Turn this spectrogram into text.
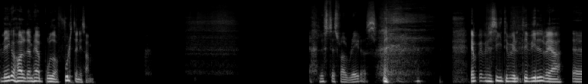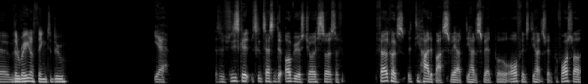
hvilke hold af dem her bryder fuldstændig sammen? Jeg har lyst til at svare Raiders. Jeg vil sige, det vil, det ville være um, the Raider thing to do. Ja. Altså, hvis vi skal, skal tage sådan det obvious choice, så, så Falcons, de har det bare svært. De har det svært på offense, de har det svært på forsvaret,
